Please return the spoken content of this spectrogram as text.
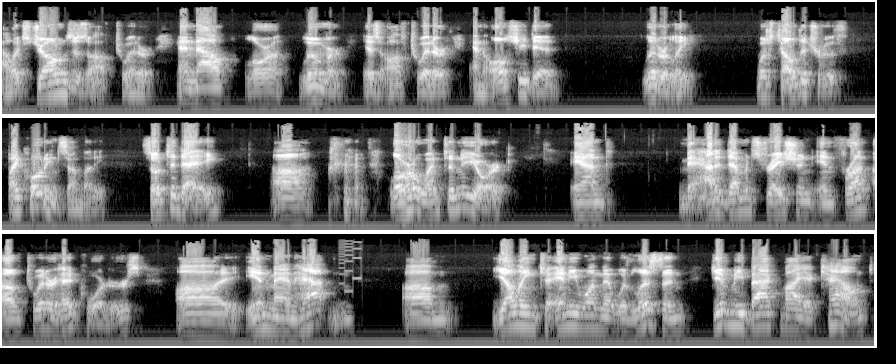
Alex Jones is off Twitter, and now Laura Loomer is off Twitter, and all she did, literally, was tell the truth by quoting somebody. So today, uh, Laura went to New York and had a demonstration in front of Twitter headquarters uh, in Manhattan, um, yelling to anyone that would listen, "Give me back my account."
